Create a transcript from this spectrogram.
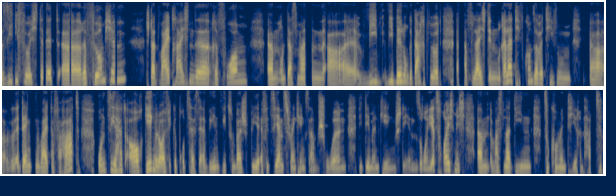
sie fürchtet Reformchen statt weitreichende Reformen ähm, und dass man, äh, wie, wie Bildung gedacht wird, äh, vielleicht in relativ konservativem äh, Denken weiter verharrt. Und sie hat auch gegenläufige Prozesse erwähnt, wie zum Beispiel Effizienzrankings an Schulen, die dem entgegenstehen. So, und jetzt freue ich mich, ähm, was Nadine zu kommentieren hat.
